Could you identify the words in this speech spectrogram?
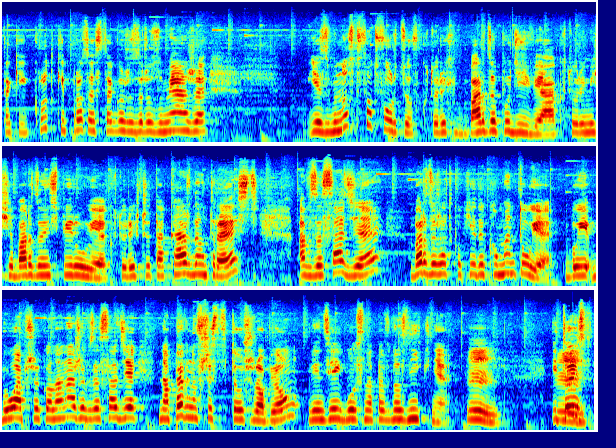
taki krótki proces tego, że zrozumiała, że jest mnóstwo twórców, których bardzo podziwia, którymi się bardzo inspiruje, których czyta każdą treść, a w zasadzie bardzo rzadko kiedy komentuje, bo je, była przekonana, że w zasadzie na pewno wszyscy to już robią, więc jej głos na pewno zniknie. Mm. I to jest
